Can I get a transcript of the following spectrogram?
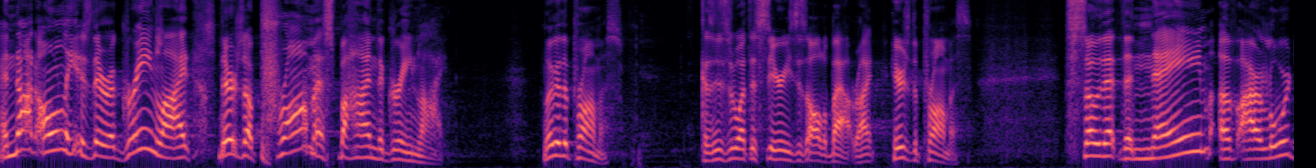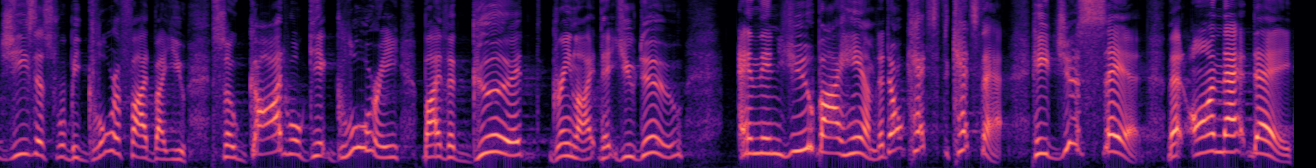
And not only is there a green light, there's a promise behind the green light. Look at the promise. Because this is what this series is all about, right? Here's the promise so that the name of our Lord Jesus will be glorified by you. So God will get glory by the good green light that you do, and then you by him. Now don't catch, catch that. He just said that on that day,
